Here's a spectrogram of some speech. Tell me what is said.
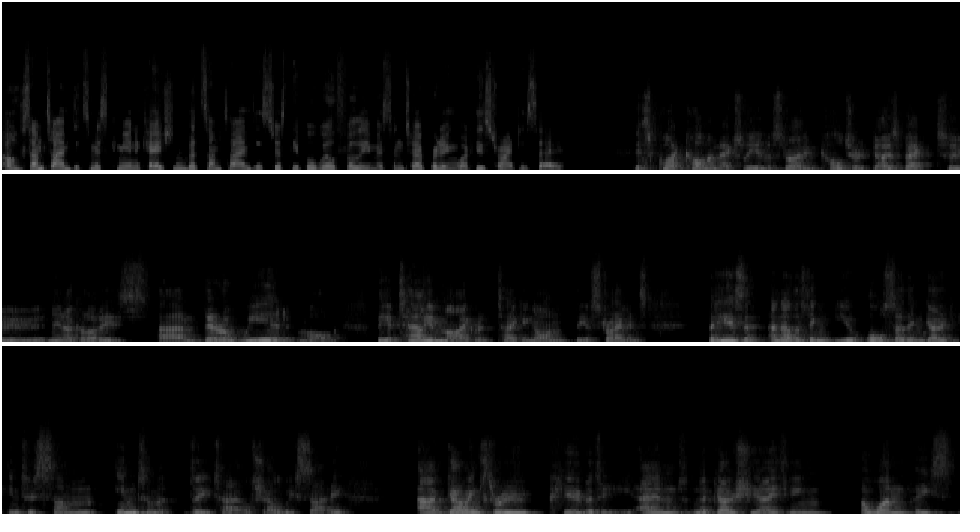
Oh, sometimes it's miscommunication, but sometimes it's just people willfully misinterpreting what he's trying to say. It's quite common actually in Australian culture. It goes back to Nino Culotta's um, They're a Weird Mob, the Italian migrant taking on the Australians. But here's a, another thing you also then go into some intimate detail, shall we say, uh, going through puberty and negotiating a one piece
